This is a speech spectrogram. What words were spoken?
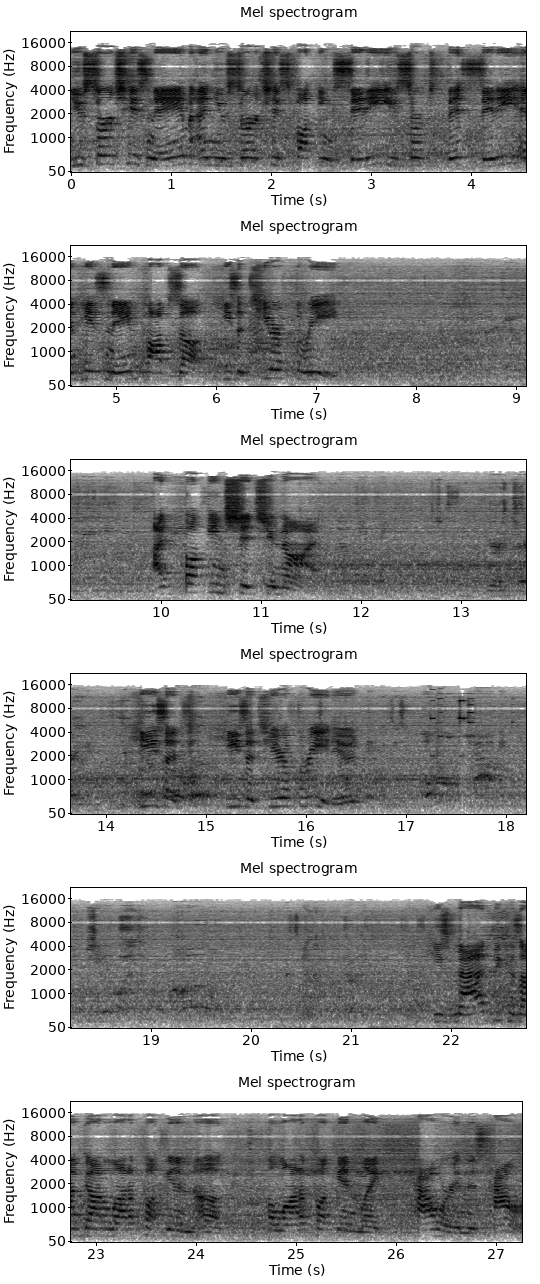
You search his name and you search his fucking city. You search this city and his name pops up. He's a tier three. I fucking shit you not. He's a he's a tier three, dude. He's mad because I've got a lot of fucking uh, a lot of fucking like power in this town,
